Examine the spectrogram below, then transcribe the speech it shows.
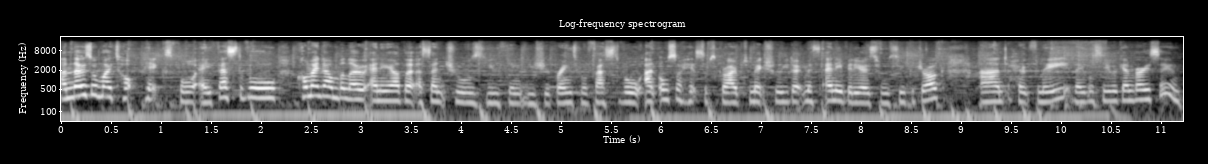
And those are my top picks for a festival. Comment down below any other essentials you think you should bring to a festival, and also hit subscribe to make sure you don't miss any videos from Superdrug, and hopefully they will see you again very soon.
